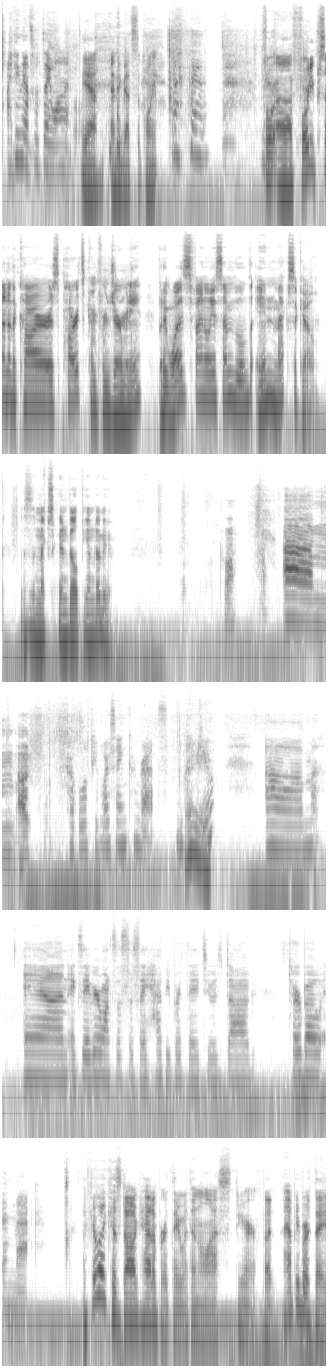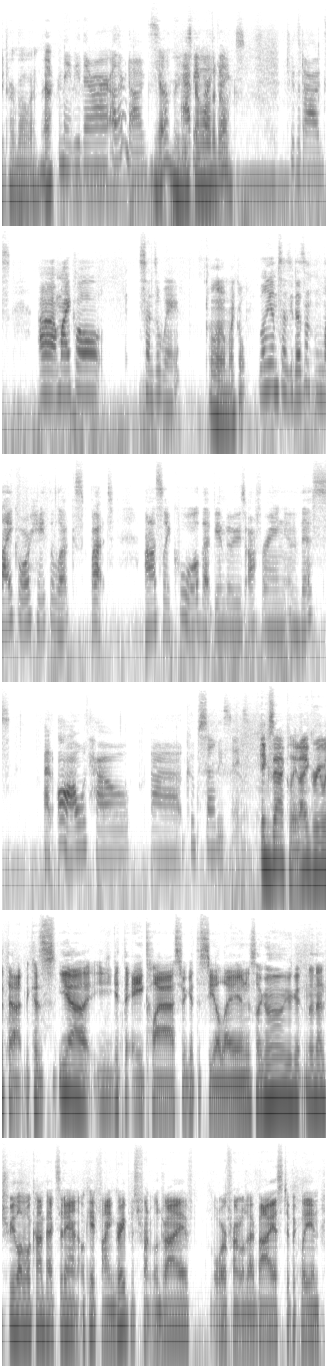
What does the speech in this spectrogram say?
I think that's what they want. Yeah, I think that's the point. For uh, 40% of the car's parts come from Germany, but it was finally assembled in Mexico. This is a Mexican-built BMW. Cool. Um, a couple of people are saying congrats. Thank Hey. you. Um, and Xavier wants us to say happy birthday to his dog, Turbo and Mac. I feel like his dog had a birthday within the last year, but happy birthday, Turbo and Mac. Maybe there are other dogs. Yeah, maybe he's Happy got a lot of dogs. To the dogs. Uh, Michael sends a wave. Hello, Michael. William says he doesn't like or hate the looks, but honestly cool that BMW is offering this at all with how uh, coupes sell these days. Exactly, and I agree with that because yeah, you get the A class or you get the CLA, and it's like, oh, you're getting an entry level compact sedan. Okay, fine, great, but it's front wheel drive or front wheel drive bias typically, and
